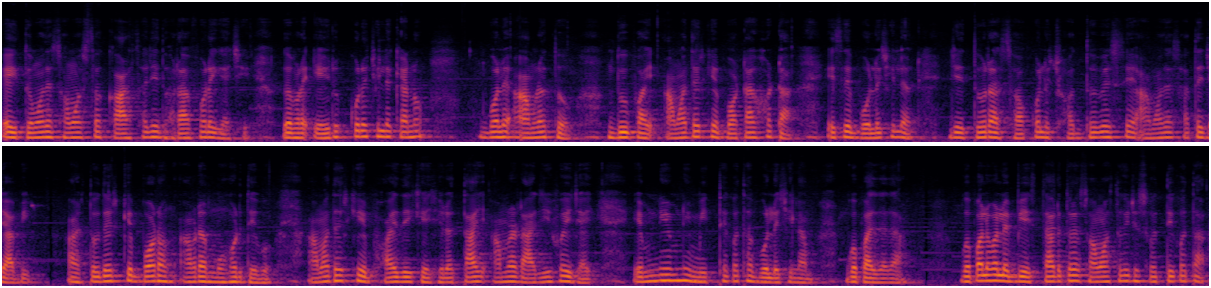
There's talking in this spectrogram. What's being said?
এই তোমাদের সমস্ত কারসাজি ধরা পড়ে গেছে। তোমরা এইরূপ করেছিলে কেন? বলে, আমরা তো দু ভাই আমাদেরকে বটা ঘটা এসে বলেছিলেন যে তোরা সকলে ছদ্মবেশে আমাদের সাথে যাবি। আর তোদেরকে বরং আমরা মোহর দেব। আমাদেরকে ভয় দেখিয়েছিল, তাই আমরা রাজি হয়ে যাই। এমনি এমনি মিথ্যে কথা বলেছিলাম, গোপাল দাদা। গোপাল বলে, বেশ, তাহলে তোরা সমস্ত কিছু সত্যি কথা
